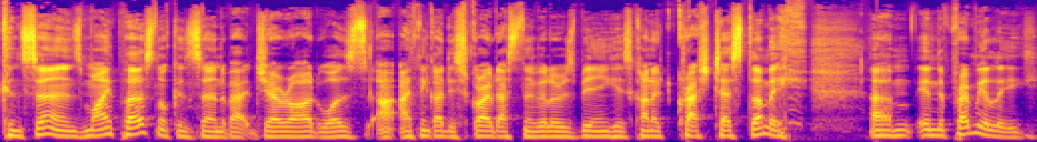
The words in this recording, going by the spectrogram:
concerns. My personal concern about Gerrard was I think I described Aston Villa as being his kind of crash test dummy um, in the Premier League,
